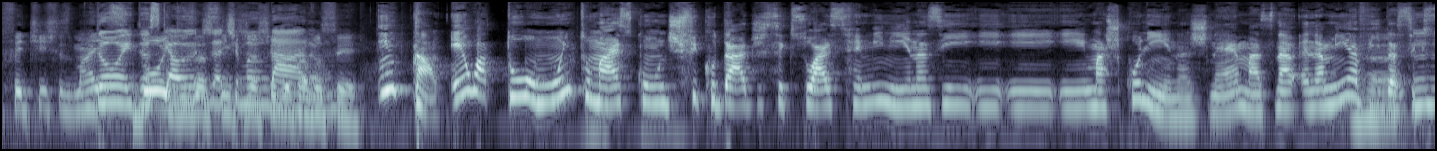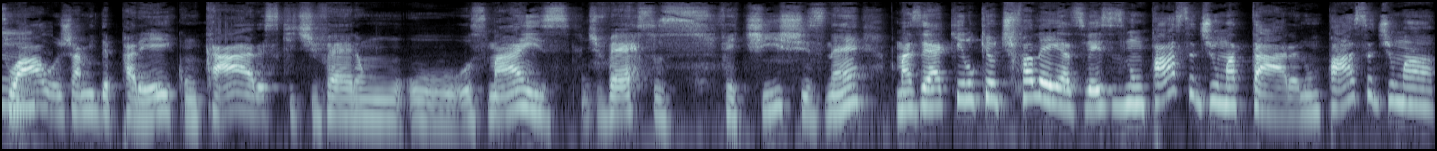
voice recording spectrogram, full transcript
fetiches mais doidos, doidos que, eu assim, já te que já chegou pra você? Então, eu atuo muito mais com dificuldades sexuais femininas e, e, e, masculinas, né? Mas na, na minha uhum. vida sexual, uhum. eu já me deparei com caras que tiveram o, os mais diversos fetiches, né? Mas é aquilo que eu te falei, às vezes não passa de uma tara, não passa de uma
